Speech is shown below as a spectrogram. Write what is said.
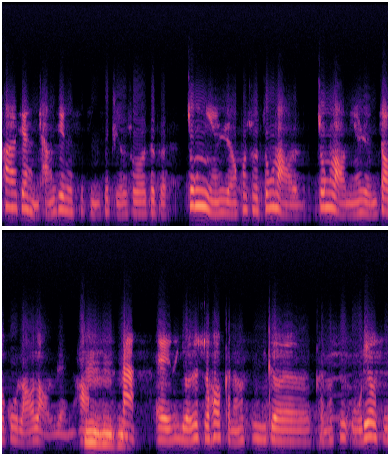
发现很常见的事情是，比如说这个中年人或者说中老中老年人照顾老老人哈，嗯嗯，那诶有的时候可能是一个可能是五六十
